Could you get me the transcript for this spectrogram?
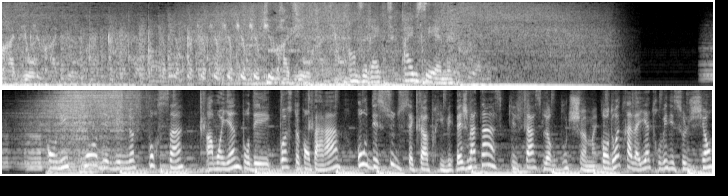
Cube Radio. Cube Radio. En direct à LCN. On est 3,9 en moyenne pour des postes comparables au-dessus du secteur privé. Ben, je m'attends à ce qu'ils fassent leur bout de chemin. On doit travailler à trouver des solutions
